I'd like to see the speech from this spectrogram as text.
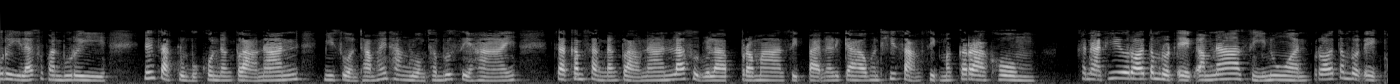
บุรีและสุพรรณบุรี เนื่องจากกลุ่มบุคคลดังกล่าวนั้น มีส่วนทำให้ทางหลวงชำรุดเสียหาย จากคำสั่งดังกล่าวนั้น ล่าสุดเวลาประมาณ 18นาฬิกาวันที่ 30 มกราคม ขณะที่ร้อยตำรวจเอกอำนาจศรีนวล ร้อยตำรวจเอกพ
